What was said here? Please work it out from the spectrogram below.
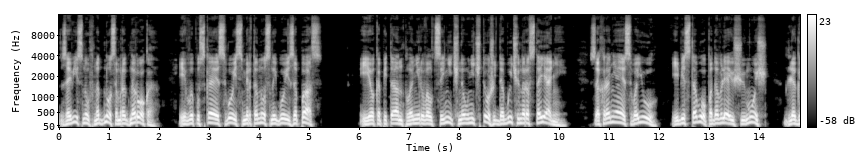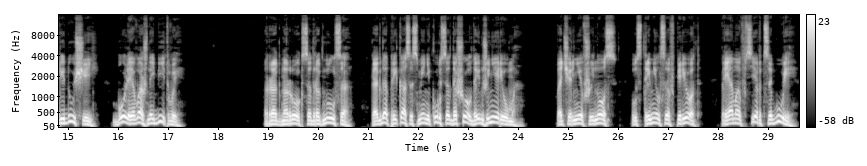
зависнув над носом Рагнарока и выпуская свой смертоносный боезапас. Ее капитан планировал цинично уничтожить добычу на расстоянии, сохраняя свою и без того подавляющую мощь для грядущей, более важной битвы. Рагнарок содрогнулся, когда приказ о смене курса дошел до инженериума. Почерневший нос устремился вперед, прямо в сердце бури.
